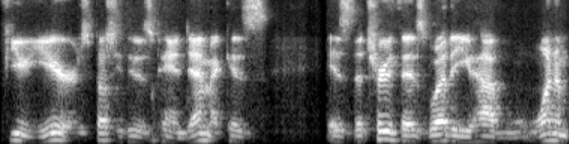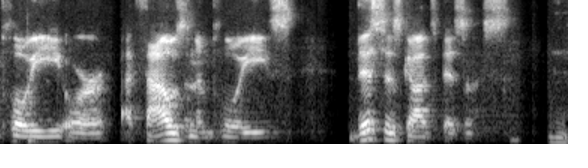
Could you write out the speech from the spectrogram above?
few years, especially through this pandemic, is is the truth is whether you have one employee or a thousand employees, this is God's business. Mm.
